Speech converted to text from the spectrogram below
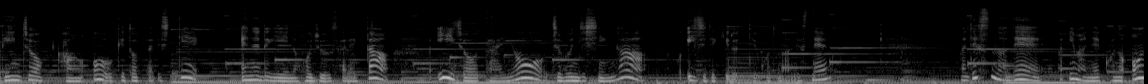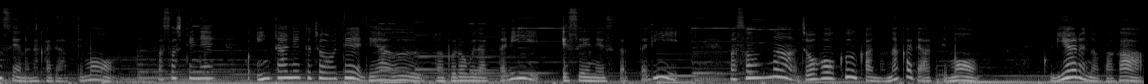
臨場感を受け取ったりしてエネルギーの補充されたいい状態を自分自身が維持できるっていうことなんですね。まですので今ねこの音声の中であっても、まそしてねインターネット上で出会う、まブログだったり SNS だったり、まそんな情報空間の中であってもリアルの場が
